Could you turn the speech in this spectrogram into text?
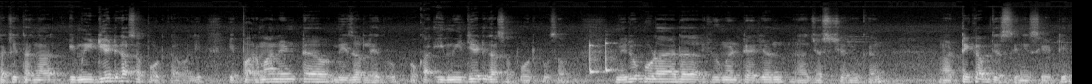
ఖచ్చితంగా ఇమీడియట్గా సపోర్ట్ కావాలి. ఈ పర్మనెంట్ మీజర్ లేదు. ఒక ఇమీడియట్గా సపోర్ట్ కోసం. మీరు కూడా as a humanitarian gesture you can take up this initiative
